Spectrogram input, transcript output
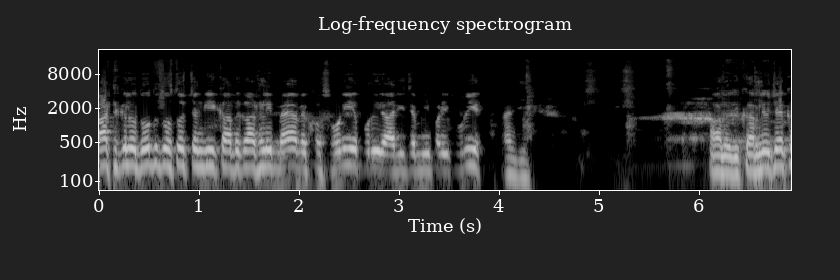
8 ਕਿਲੋ ਦੁੱਧ ਦੋਸਤੋ ਚੰਗੀ ਕੱਦ ਕਾਠ ਵਾਲੀ। ਮੈਂ ਵੇਖੋ ਸੋਹਣੀ ਹੈ ਪੂਰੀ ਰਾਜੀ ਜੰਮੀ ਪੜੀ ਪੂਰੀ ਹੈ। ਹਾਂਜੀ। ਆ ਲਓ ਜੀ ਕਰ ਲਿਓ ਚੈੱਕ।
